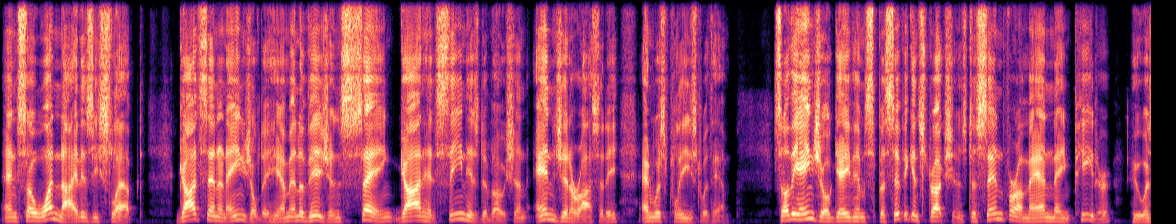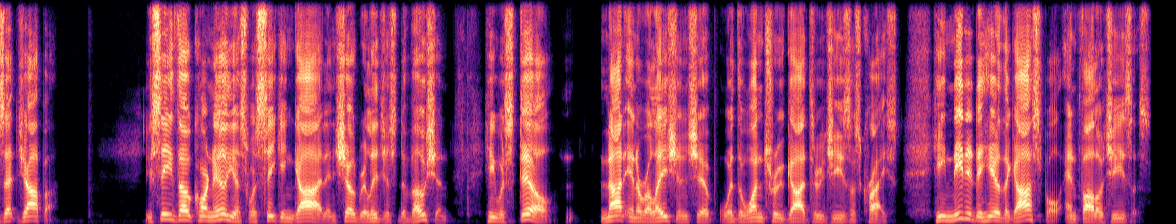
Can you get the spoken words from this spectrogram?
And so one night as he slept, God sent an angel to him in a vision saying God had seen his devotion and generosity and was pleased with him. So the angel gave him specific instructions to send for a man named Peter who was at Joppa. You see, though Cornelius was seeking God and showed religious devotion, he was still not in a relationship with the one true God through Jesus Christ. He needed to hear the gospel and follow Jesus.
